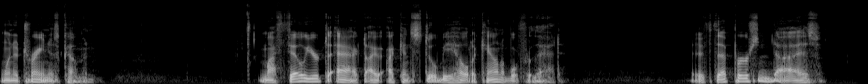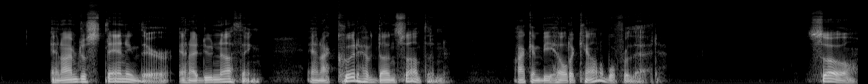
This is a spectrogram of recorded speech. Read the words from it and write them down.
when a train is coming. My failure to act, I, I can still be held accountable for that. If that person dies and I'm just standing there and I do nothing and I could have done something, I can be held accountable for that. So,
